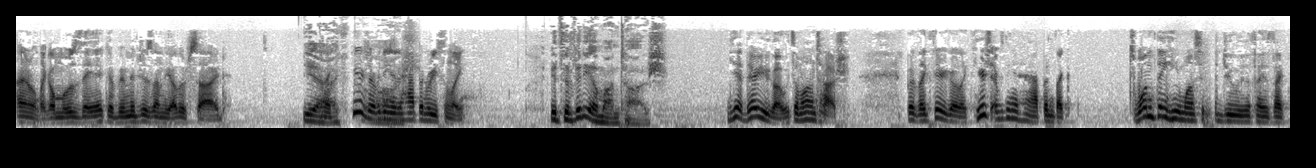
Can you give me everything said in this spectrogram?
I don't know, like a mosaic of images on the other side. Yeah, like, here's everything that happened recently. It's a video montage. Yeah, there you go. It's a montage. But like, there you go. Like, here's everything that happened. Like, it's one thing he wants to do with his like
